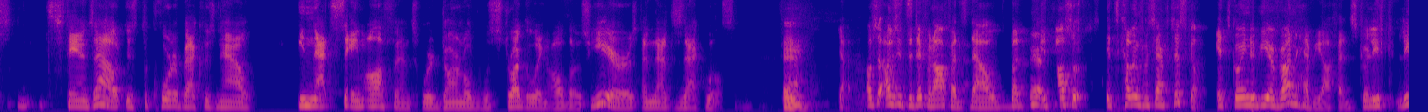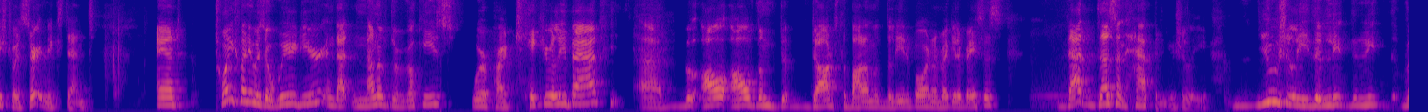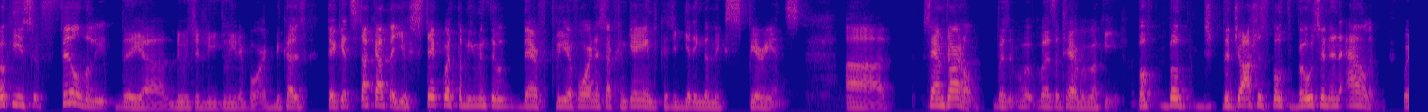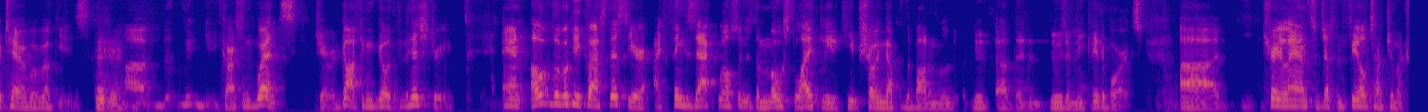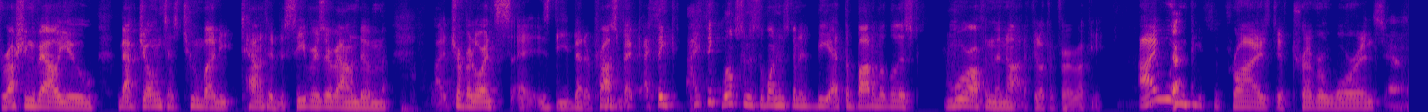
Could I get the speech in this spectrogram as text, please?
stands out is the quarterback who's now in that same offense where Darnold was struggling all those years, and that's Zach Wilson. Hmm. Yeah, obviously, obviously, it's a different offense now, but yeah. it's also it's coming from San Francisco. It's going to be a run-heavy offense, to at least at least to a certain extent. And 2020 was a weird year in that none of the rookies were particularly bad. Uh, all, all of them d- dodged the bottom of the leaderboard on a regular basis. That doesn't happen usually. Usually, the, the rookies fill the, the uh, loser league leaderboard because they get stuck out that you stick with them even through their three or four interception games because you're getting them experience. Uh, Sam Darnold was, was a terrible rookie. Both both the Joshes, both Rosen and Allen, were terrible rookies. Mm-hmm. Uh, Carson Wentz, Jared Goff, you can go through the history. And of the rookie class this year, I think Zach Wilson is the most likely to keep showing up at the bottom of the loser league leaderboards. Uh, Trey Lance and Justin Fields have too much rushing value. Mac Jones has too many talented receivers around him. Uh, Trevor Lawrence uh, is the better prospect. I think I think Wilson is the one who's going to be at the bottom of the list more often than not if you're looking for a rookie. I wouldn't yeah. be surprised if Trevor Lawrence yeah.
